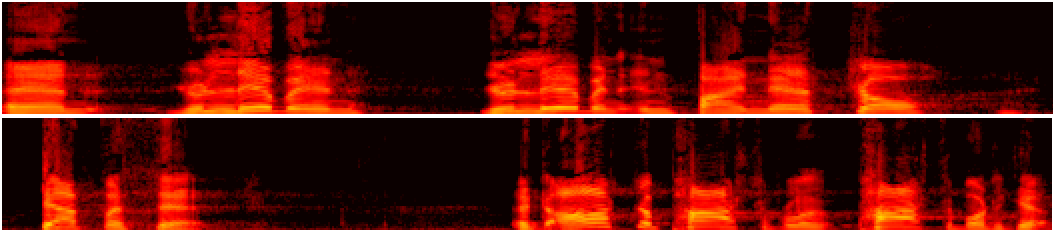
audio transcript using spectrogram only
and you're living, you're living in financial deficit. It's also possible, possible to get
